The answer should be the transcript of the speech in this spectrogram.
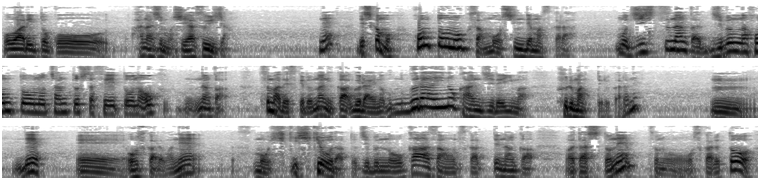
割とこう、話もしやすいじゃん。ね？で、しかも、本当の奥さんもう死んでますから、もう実質なんか自分が本当のちゃんとした正当な奥、なんか、妻ですけど何かぐらいの、ぐらいの感じで今、振る舞ってるからね。うん。で、えー、オスカルはね、もう卑卑怯だと自分のお母さんを使ってなんか私とね、そのオスカルと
